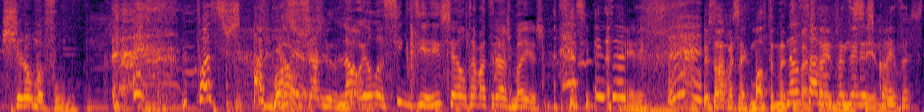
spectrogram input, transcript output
cheirou-me a fumo. Posso chuchar? Posso chuchar-lhe o Não, dedão? ele assim que dizia isso, já ele estava a tirar as meias. Sim, sim. Eu estava a pensar que uma alternativa Não à história sabem do fazer as incêndio, coisas.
